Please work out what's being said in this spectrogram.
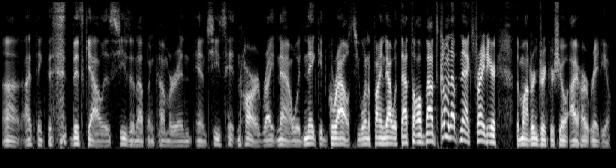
uh, I think this this gal is. She's an up and comer, and and she's hitting hard right now with Naked Grouse. You want to find out what that's all about? It's coming up next, right here, the Modern Drinker Show, iHeartRadio.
